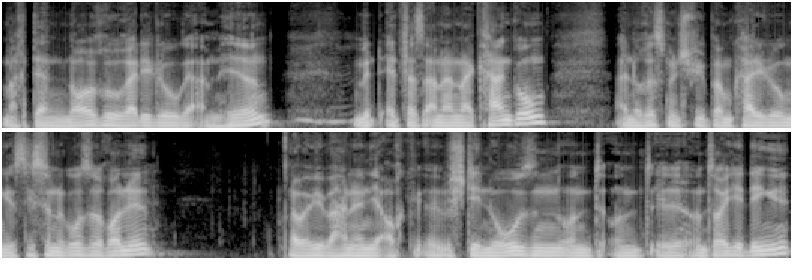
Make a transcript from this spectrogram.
macht der Neuroradiologe am Hirn mit etwas anderen Erkrankungen. Aneurysmen spielt beim Kardiologen jetzt nicht so eine große Rolle. Aber wir behandeln ja auch äh, Stenosen und, und, äh, und solche Dinge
